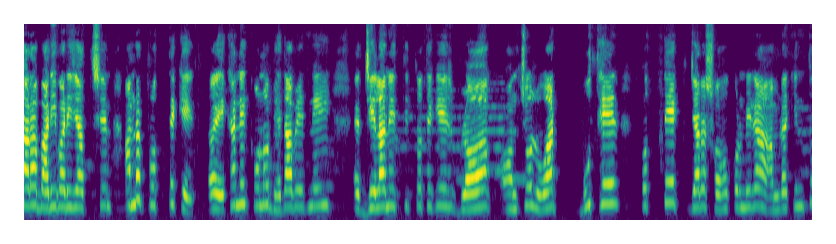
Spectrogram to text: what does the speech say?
তারা বাড়ি বাড়ি যাচ্ছেন। আমরা প্রত্যেকে এখানে কোনো ভেদাভেদ নেই। জেলা নেতৃত্ব থেকে ব্লক অঞ্চল ওয়ার্ড বুথের প্রত্যেক যারা সহকর্মীরা আমরা কিন্তু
